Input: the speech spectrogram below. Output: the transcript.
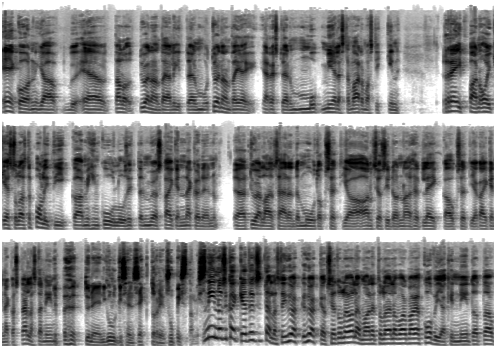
EK ja talo, työnantajaliittojen, työnantajajärjestöjen mielestä varmastikin reippaan oikeistolaista politiikkaa, mihin kuuluu sitten myös kaiken näköinen työlainsäädäntömuutokset ja ansiosidonnaiset leikkaukset ja kaiken näköistä tällaista. Niin, Pöhöttyneen julkisen sektorin supistamista. niin no se kaikkea tietysti tällaista hyök- hyökkäyksiä tulee olemaan, ne tulee olemaan varmaan aika koviakin, niin tota,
